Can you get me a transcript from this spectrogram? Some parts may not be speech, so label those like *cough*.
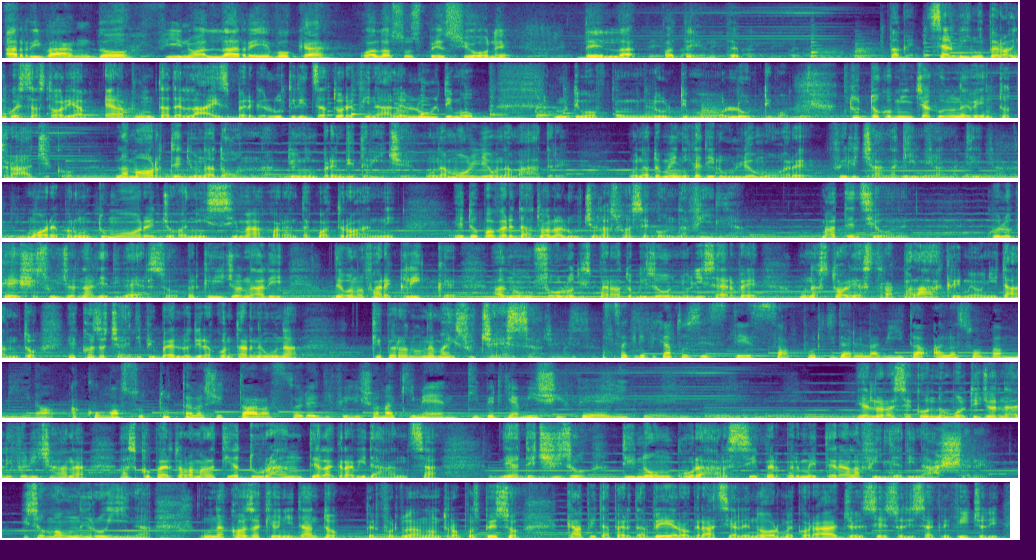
arrivando fino alla revoca o alla sospensione della patente. Vabbè, Salvini però in questa storia è la punta dell'iceberg, l'utilizzatore finale, l'ultimo, l'ultimo, l'ultimo, l'ultimo. Tutto comincia con un evento tragico, la morte di una donna, di un'imprenditrice, una moglie e una madre. Una domenica di luglio muore Feliciana Chimenti. Muore per un tumore, giovanissima, a 44 anni, e dopo aver dato alla luce la sua seconda figlia. Ma attenzione, quello che esce sui giornali è diverso, perché i giornali devono fare click, hanno un solo disperato bisogno, gli serve una storia strappalacrime ogni tanto. E cosa c'è di più bello di raccontarne una che però non è mai successa? Ha sacrificato se stessa pur di dare la vita alla sua bambina. Ha commosso tutta la città la storia di Feliciana Chimenti per gli amici Feli. Feli, Feli. E allora, secondo molti giornali, Feliciana ha scoperto la malattia durante la gravidanza e ha deciso di non curarsi per permettere alla figlia di nascere. Insomma, un'eroina, una cosa che ogni tanto, per fortuna non troppo spesso, capita per davvero grazie all'enorme coraggio e il senso di sacrificio di,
